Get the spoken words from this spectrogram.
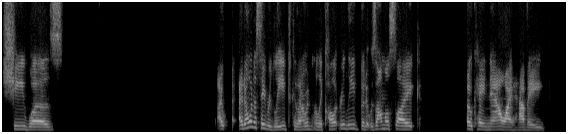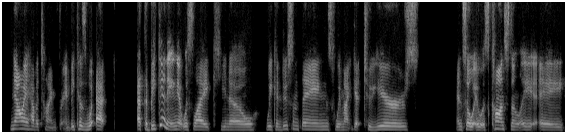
she was. I I don't want to say relieved because I wouldn't really call it relieved, but it was almost like, okay, now I have a now I have a time frame. Because at at the beginning it was like you know we can do some things we might get two years. And so it was constantly a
